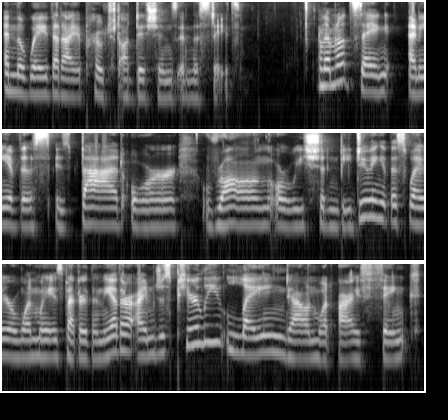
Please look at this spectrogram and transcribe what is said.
and the way that I approached auditions in the states. And I'm not saying any of this is bad or wrong or we shouldn't be doing it this way or one way is better than the other. I'm just purely laying down what I think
